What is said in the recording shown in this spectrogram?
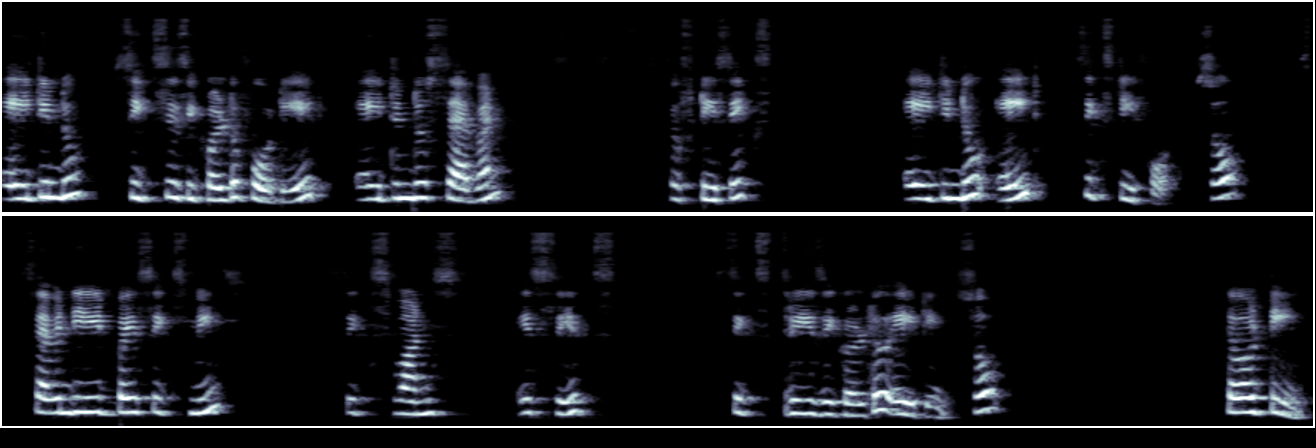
8 into 6 is equal to 48. 8 into 7, 56. 8 into 8, 64. So, 78 by 6 means 6 ones is 6. 6 3 is equal to 18. So, 13.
